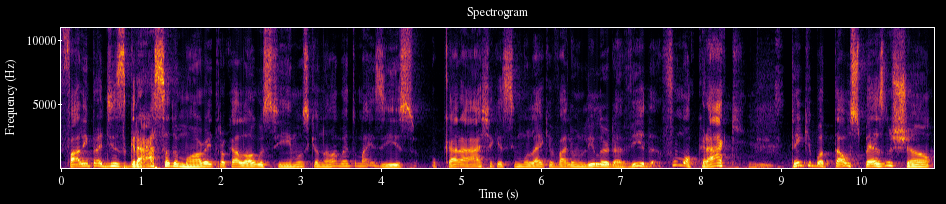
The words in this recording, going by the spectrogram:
Falem pra desgraça do Morey trocar logo o Simmons, que eu não aguento mais isso. O cara acha que esse moleque vale um Lillard da vida? Fumou crack? Tem que botar os pés no chão.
